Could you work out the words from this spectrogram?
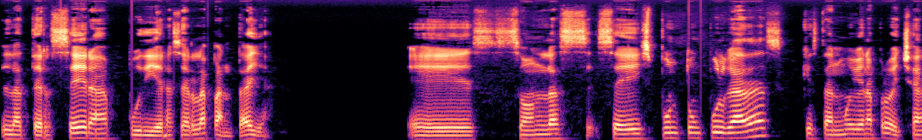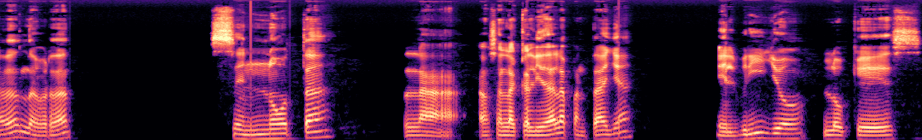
la tercera pudiera ser la pantalla. son las 6.1 pulgadas que están muy bien aprovechadas, la verdad. Se nota la, o sea, la calidad de la pantalla, el brillo, lo que es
